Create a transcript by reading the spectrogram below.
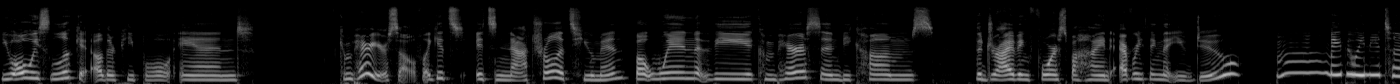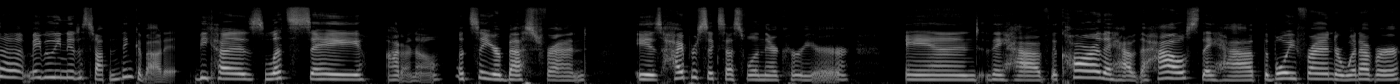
You always look at other people and compare yourself. Like it's it's natural, it's human, but when the comparison becomes the driving force behind everything that you do, mm, maybe we need to maybe we need to stop and think about it. Because let's say, I don't know, let's say your best friend is hyper successful in their career and they have the car, they have the house, they have the boyfriend or whatever,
